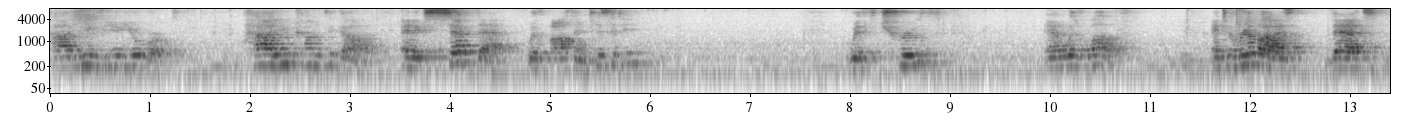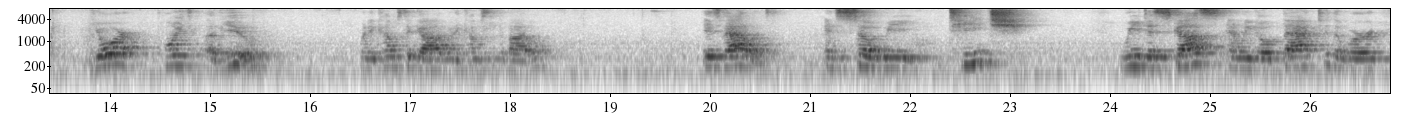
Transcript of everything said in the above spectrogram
how you view your world, how you come to God, and accept that with authenticity, with truth, and with love. And to realize that your point of view, when it comes to God, when it comes to the Bible, is valid. And so we teach, we discuss, and we go back to the Word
